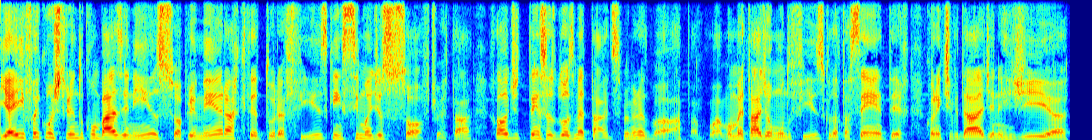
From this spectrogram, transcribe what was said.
E aí foi construindo com base nisso a primeira arquitetura física, em cima disso software, tá? Cloud tem essas duas metades. A primeira, uma metade é o mundo físico, data center, conectividade, energia,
